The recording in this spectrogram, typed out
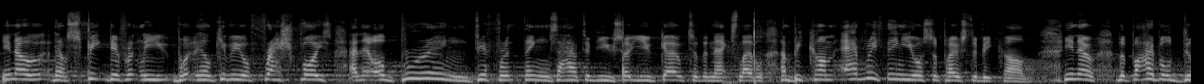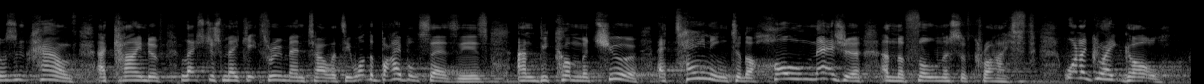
you know, they'll speak differently, but they'll give you a fresh voice and they'll bring different things out of you so you go to the next level and become everything you're supposed to become. You know, the Bible doesn't have a kind of let's just make it through mentality. What the Bible says is, and become mature, attaining to the whole measure and the fullness of Christ. What a great goal.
